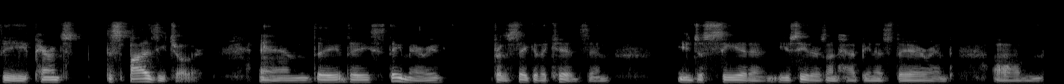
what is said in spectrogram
the parents despise each other, and they they stay married for the sake of the kids, and you just see it, and you see there's unhappiness there, and um,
